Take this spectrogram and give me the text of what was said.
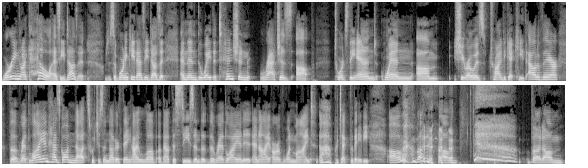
worrying like hell as he does it, supporting Keith as he does it, and then the way the tension ratchets up towards the end when um, Shiro is trying to get Keith out of there. The Red Lion has gone nuts, which is another thing I love about this season. The, the Red Lion and I are of one mind. Ah, protect the baby. Um, but um, but um,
